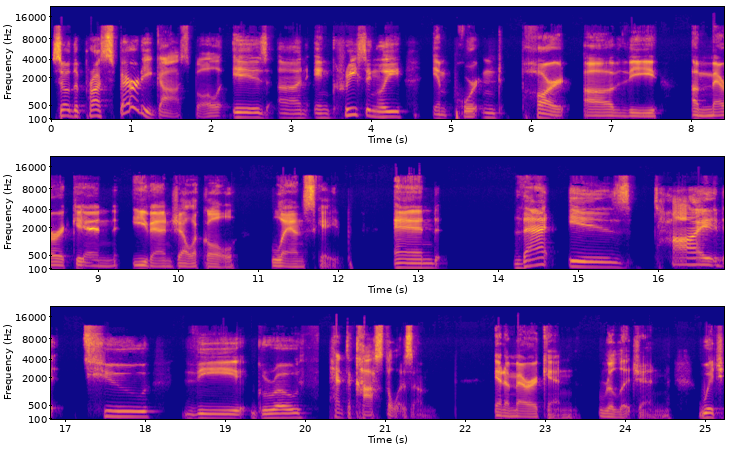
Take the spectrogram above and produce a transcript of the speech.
So the prosperity gospel is an increasingly important part of the American evangelical landscape. And that is tied to the growth Pentecostalism in American religion, which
